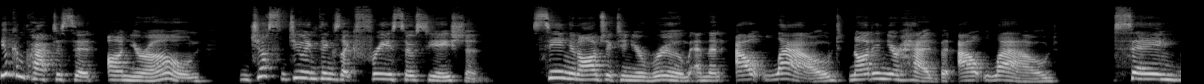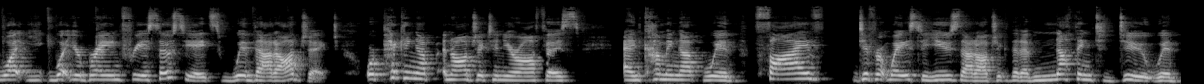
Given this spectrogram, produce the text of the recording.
you can practice it on your own, just doing things like free association, seeing an object in your room and then out loud, not in your head, but out loud, saying what, you, what your brain free associates with that object or picking up an object in your office and coming up with five different ways to use that object that have nothing to do with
